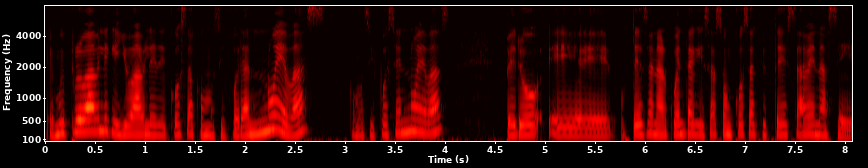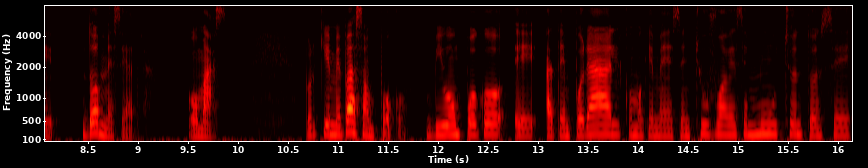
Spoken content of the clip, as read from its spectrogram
Es muy probable que yo hable de cosas como si fueran nuevas, como si fuesen nuevas, pero eh, ustedes se dar cuenta que quizás son cosas que ustedes saben hace dos meses atrás o más. Porque me pasa un poco, vivo un poco eh, atemporal, como que me desenchufo a veces mucho, entonces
